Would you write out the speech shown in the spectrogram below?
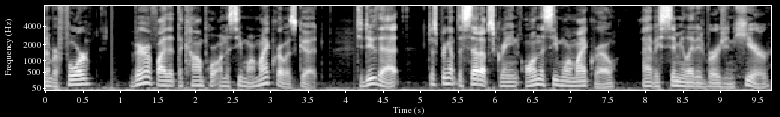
Number four, verify that the COM port on the C-more Micro is good. To do that, just bring up the setup screen on the C-more Micro. I have a simulated version here.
